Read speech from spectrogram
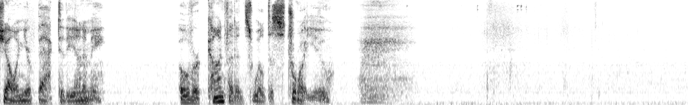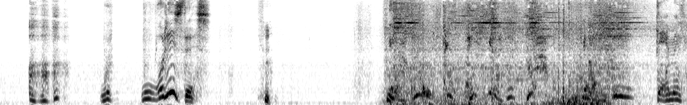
showing your back to the enemy. Overconfidence will destroy you. Wh- what is this? Damn it.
